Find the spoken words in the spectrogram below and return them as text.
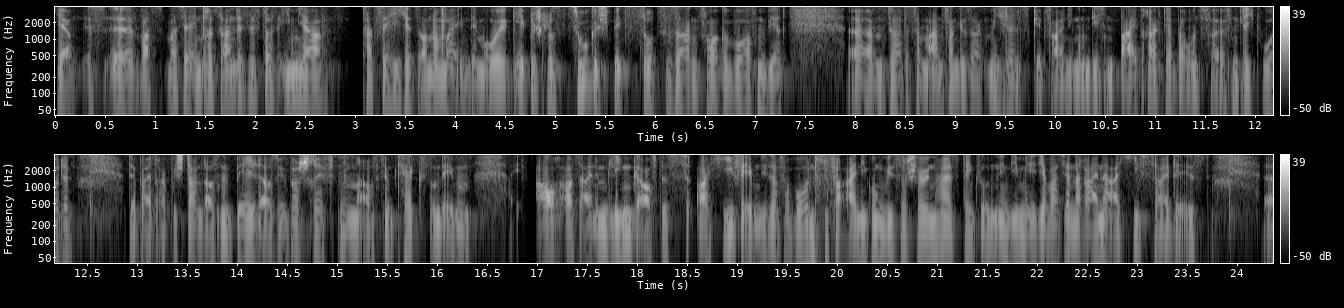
Ja, es, äh, was, was ja interessant ist, ist, dass ihm ja tatsächlich jetzt auch nochmal in dem OLG-Beschluss zugespitzt sozusagen vorgeworfen wird. Ähm, du hattest am Anfang gesagt, Michael, es geht vor allen Dingen um diesen Beitrag, der bei uns veröffentlicht wurde. Der Beitrag bestand aus einem Bild, aus Überschriften, aus dem Text und eben auch aus einem Link auf das Archiv eben dieser verbotenen Vereinigung, wie es so schön heißt, links unten in die Media, was ja eine reine Archivseite ist, äh,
